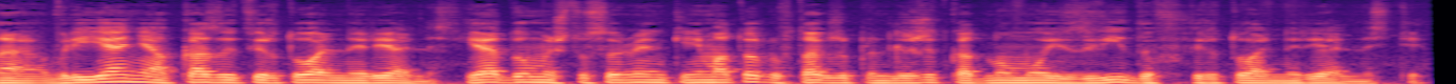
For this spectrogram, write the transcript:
э, влияние оказывает виртуальная реальность. Я думаю, что современный кинематограф также принадлежит к одному из видов виртуальной реальности.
